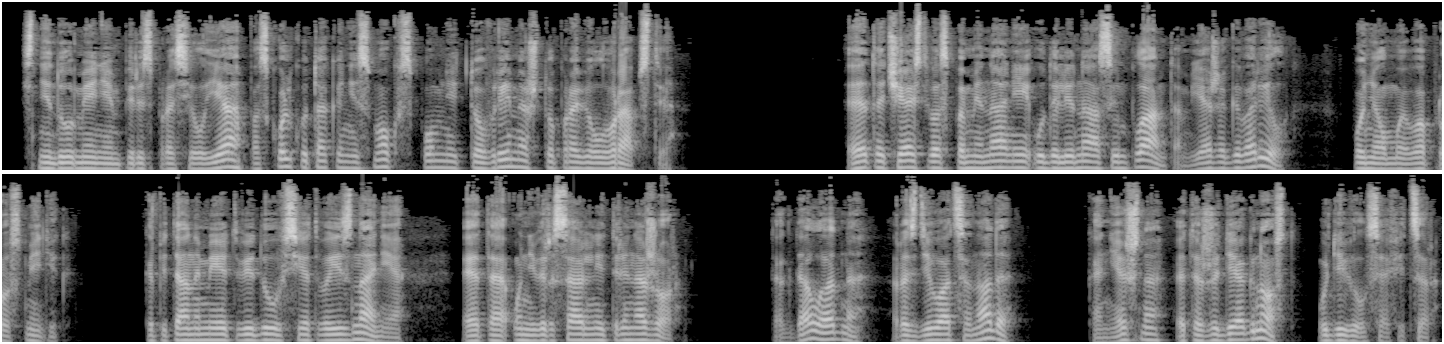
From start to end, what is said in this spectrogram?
– с недоумением переспросил я, поскольку так и не смог вспомнить то время, что провел в рабстве. «Эта часть воспоминаний удалена с имплантом, я же говорил», – понял мой вопрос медик. «Капитан имеет в виду все твои знания. Это универсальный тренажер». «Тогда ладно. Раздеваться надо?» «Конечно, это же диагност», – удивился офицер.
